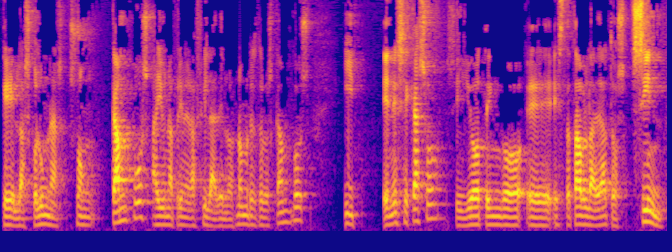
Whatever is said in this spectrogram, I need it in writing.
que las columnas son campos, hay una primera fila de los nombres de los campos y en ese caso, si yo tengo eh, esta tabla de datos sin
